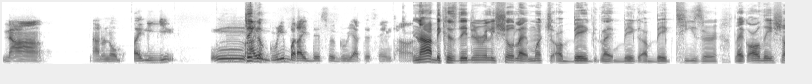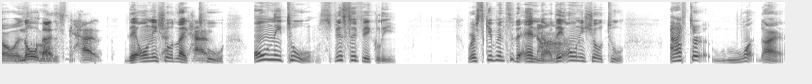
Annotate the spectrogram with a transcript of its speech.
Nah, I don't know. Like you, mm, I of- agree, but I disagree at the same time. Nah, because they didn't really show like much a big like big a big teaser. Like all they showed was no, that's this- cap. they only that's showed like cap. two, only two specifically. We're skipping to the end now. They only showed two. After what? All right,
